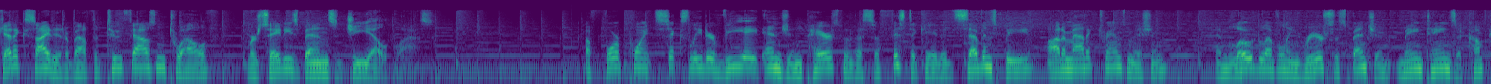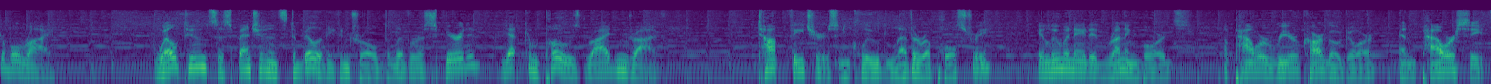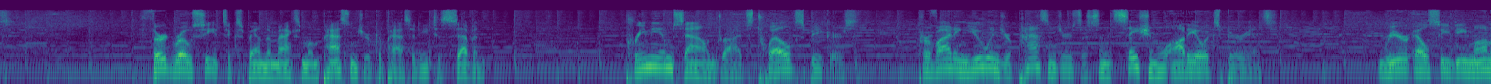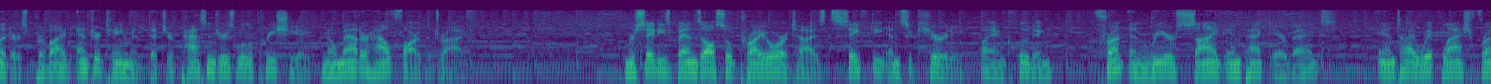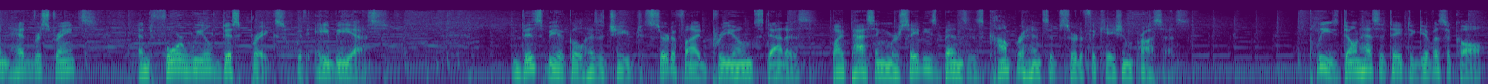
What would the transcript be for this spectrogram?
Get excited about the 2012 Mercedes-Benz GL Class. A 4.6-liter V8 engine pairs with a sophisticated 7-speed automatic transmission and load-leveling rear suspension maintains a comfortable ride. Well-tuned suspension and stability control deliver a spirited yet composed ride and drive. Top features include leather upholstery, illuminated running boards, a power rear cargo door, and power seats. Third row seats expand the maximum passenger capacity to seven. Premium sound drives 12 speakers, providing you and your passengers a sensational audio experience. Rear LCD monitors provide entertainment that your passengers will appreciate no matter how far the drive. Mercedes-Benz also prioritized safety and security by including front and rear side impact airbags, anti-whiplash front head restraints, and four-wheel disc brakes with ABS. This vehicle has achieved certified pre-owned status by passing Mercedes-Benz's comprehensive certification process. Please don't hesitate to give us a call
